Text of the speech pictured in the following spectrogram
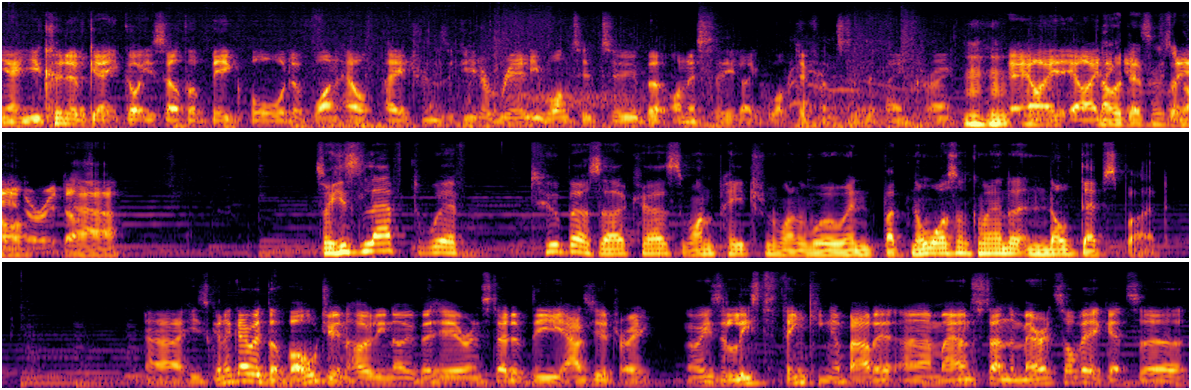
Yeah, you could have get, got yourself a big board of one health patrons if you'd have really wanted to, but honestly, like, what difference does it make, right? Mm-hmm. It, no difference at all. yeah. So he's left with two berserkers, one patron, one whirlwind, but no Warsong commander and no Death's Bite. Uh, he's going to go with the Vol'jin Holy Nova here instead of the Azure Drake. Or he's at least thinking about it. Um, I understand the merits of it. It gets a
